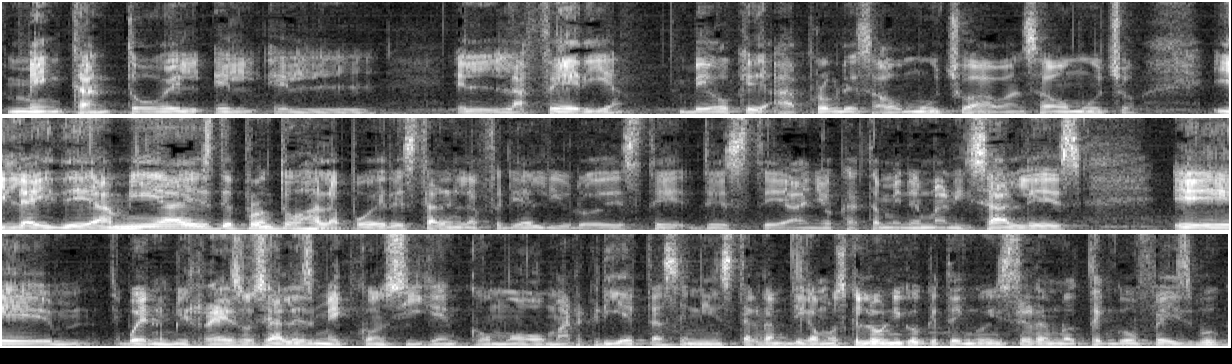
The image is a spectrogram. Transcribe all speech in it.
Me encantó el, la feria veo que ha progresado mucho, ha avanzado mucho y la idea mía es de pronto ojalá poder estar en la Feria del Libro de este, de este año acá también en Manizales. Eh, bueno, en mis redes sociales me consiguen como Omar Grietas en Instagram, digamos que lo único que tengo Instagram, no tengo Facebook.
